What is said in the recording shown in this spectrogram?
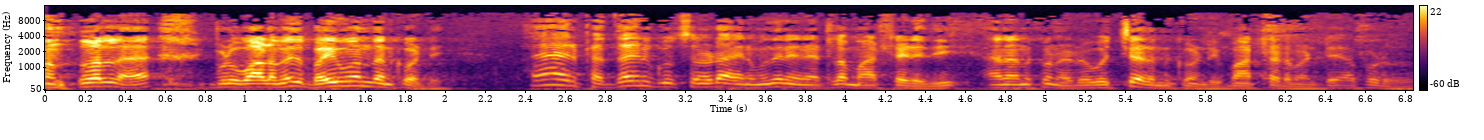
అందువల్ల ఇప్పుడు వాళ్ళ మీద భయం ఉందనుకోండి. ఆయన పెద్ద ఆయన కూర్చున్నాడు ఆయన ముందు నేను ఎట్లా మాట్లాడేది? అని అనుకున్నాడు. వచ్చాడు అనుకోండి మాట్లాడమంటే అప్పుడు.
